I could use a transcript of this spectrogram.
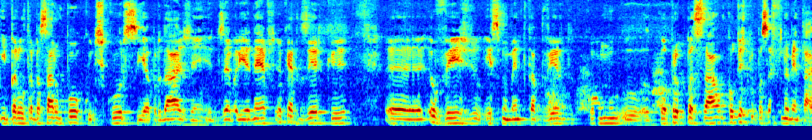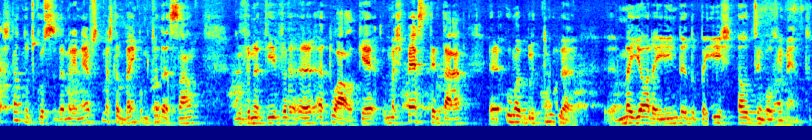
e para ultrapassar um pouco o discurso e a abordagem de José Maria Neves, eu quero dizer que uh, eu vejo esse momento de Cabo Verde como, com a preocupação, com duas preocupações fundamentais, tanto no discurso de José Maria Neves, mas também como toda a ação governativa uh, atual, que é uma espécie de tentar uma abertura maior ainda do país ao desenvolvimento.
